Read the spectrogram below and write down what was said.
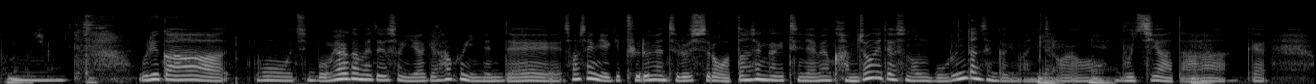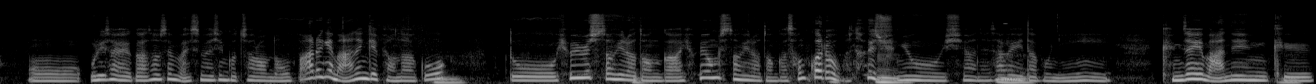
보는 음. 거죠. 네. 우리가 뭐 지금 모멸감에 대해서 이야기를 하고 있는데 선생님 얘기 들으면 들을수록 어떤 생각이 드냐면 감정에 대해서 너무 모른다는 생각이 많이 네, 들어요. 네. 무지하다. 네. 그러니까 어, 우리 사회가 선생님 말씀하신 것처럼 너무 빠르게 많은 게 변하고 음. 또 효율성이라던가 음. 효용성이라던가 성과를 음. 워낙에 음. 중요시하는 사회이다 음. 보니 굉장히 많은 그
